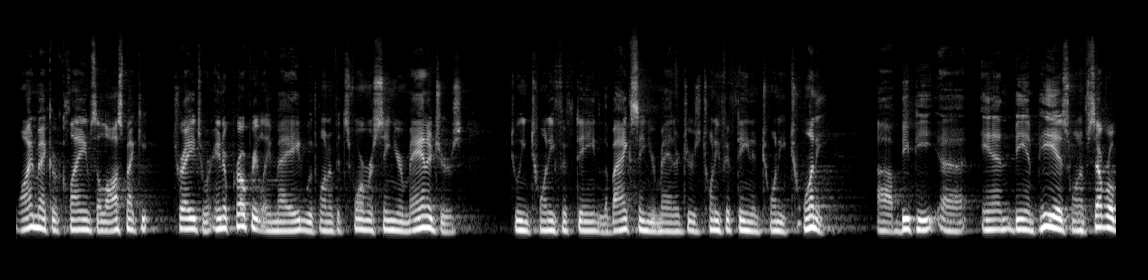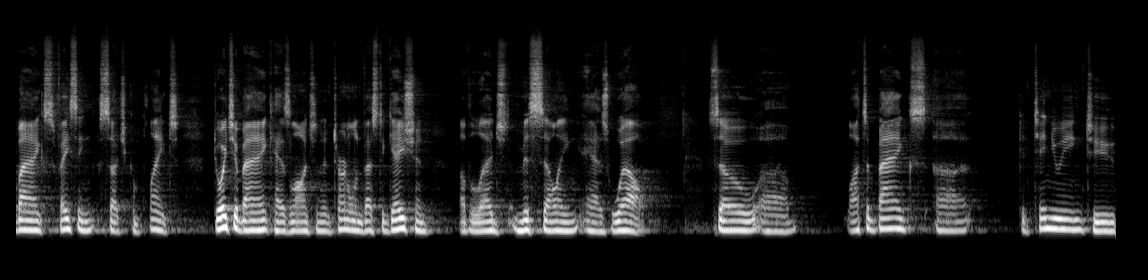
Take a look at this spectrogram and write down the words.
winemaker claims the loss making trades were inappropriately made with one of its former senior managers between 2015, the bank senior managers, 2015 and 2020. Uh, BP uh, and BNP is one of several banks facing such complaints. Deutsche Bank has launched an internal investigation of alleged mis-selling as well. So, uh, lots of banks uh, continuing to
